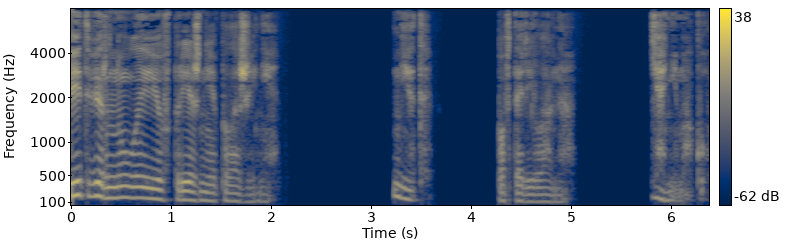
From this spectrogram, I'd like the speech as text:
Пит вернула ее в прежнее положение. «Нет», — повторила она, — «я не могу».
